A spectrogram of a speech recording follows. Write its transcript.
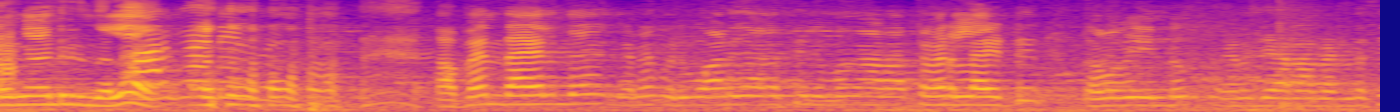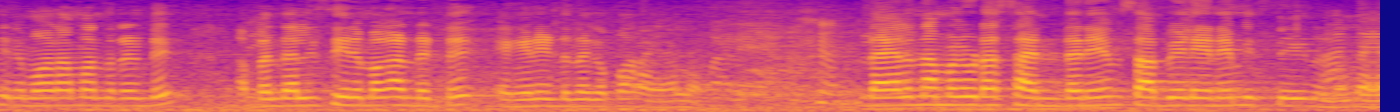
ഉറങ്ങാണ്ടിരുന്നല്ലേ? അപ്പൊ എന്തായാലും ഇങ്ങനെ ഒരുപാട് കാലം സിനിമ കാണാത്തവരെല്ലായിട്ട് നമ്മൾ വീണ്ടും ഇങ്ങനെ ജയറാമേട്ടന്റെ സിനിമ കാണാൻ വന്നിട്ടുണ്ട്. അപ്പൊ എന്തായാലും സിനിമ കണ്ടിട്ട് എങ്ങനെയുണ്ടെന്നൊക്കെ പറയാല്ലേ എന്തായാലും നമ്മളിവിടെ സന്തനെയും സബീളിനെയും മിസ് ചെയ്യുന്നുണ്ട് അല്ലേ?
